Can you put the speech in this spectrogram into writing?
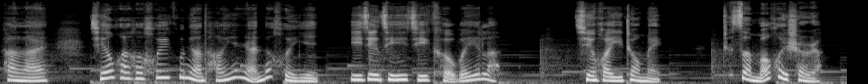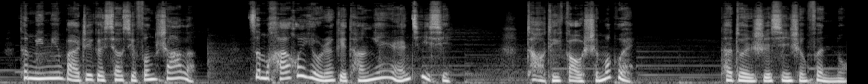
看来秦淮和灰姑娘唐嫣然的婚姻已经岌岌可危了。秦淮一皱眉，这怎么回事啊？他明明把这个消息封杀了，怎么还会有人给唐嫣然寄信？到底搞什么鬼？他顿时心生愤怒。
